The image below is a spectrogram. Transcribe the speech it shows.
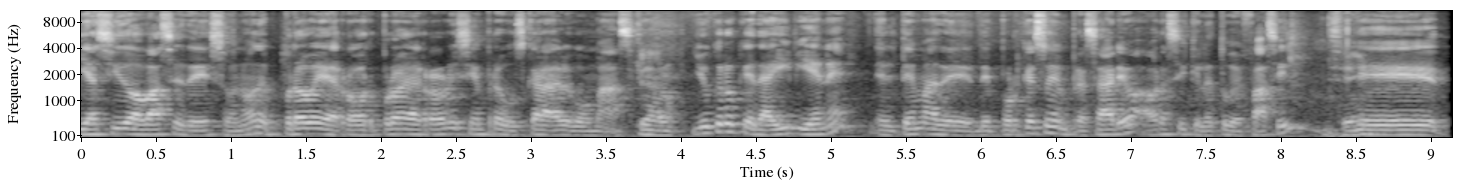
y ha sido a base de eso, ¿no? De prueba y error, prueba y error y siempre buscar algo más. Claro. Yo creo que de ahí viene el tema de, de por qué soy empresario, ahora sí que la tuve fácil. Eh,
